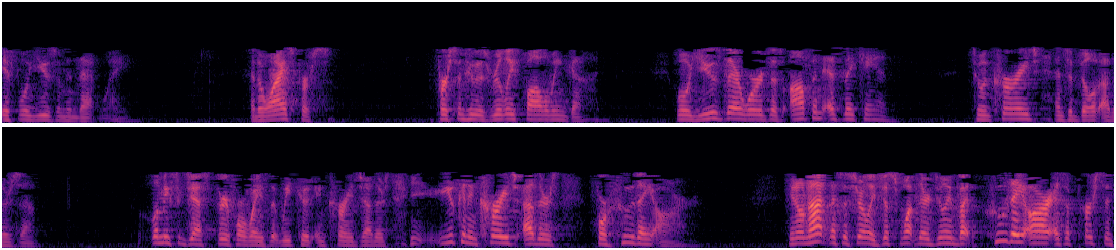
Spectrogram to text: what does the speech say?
if we'll use them in that way. And the wise person, the person who is really following God, will use their words as often as they can to encourage and to build others up. Let me suggest three or four ways that we could encourage others. You can encourage others for who they are. You know, not necessarily just what they're doing, but who they are as a person.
